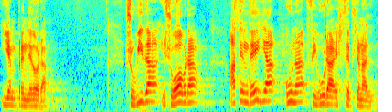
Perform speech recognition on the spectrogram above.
y emprendedora. Su vida y su obra hacen de ella una figura excepcional,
